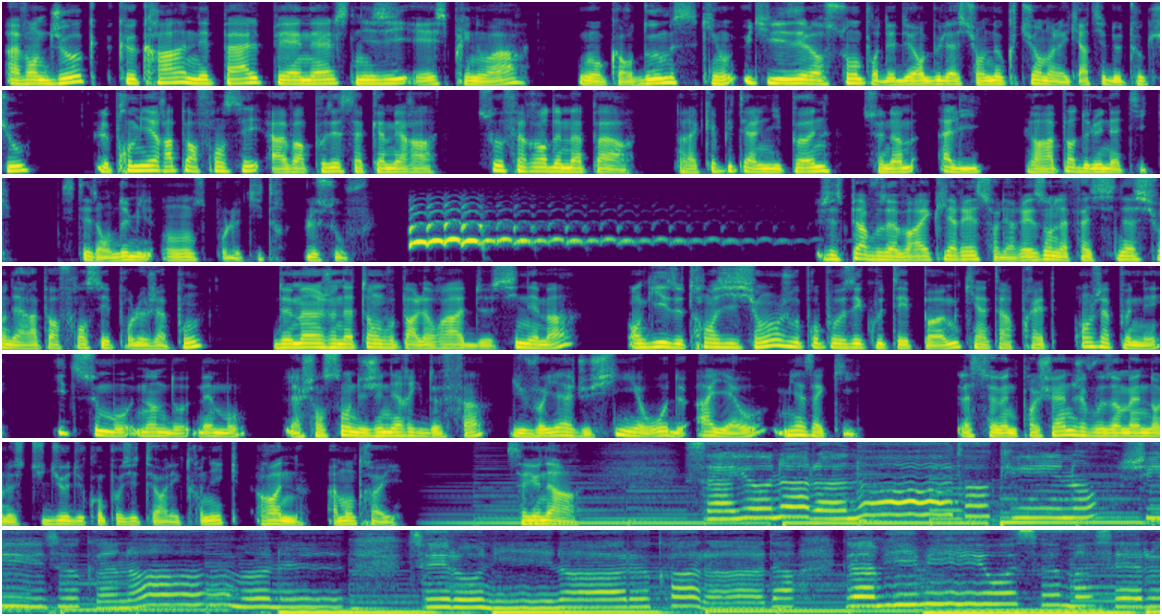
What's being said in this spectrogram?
Avant Joke, Kekra, Nepal, PNL, Sneezy et Esprit Noir, ou encore Dooms, qui ont utilisé leur son pour des déambulations nocturnes dans les quartiers de Tokyo, le premier rappeur français à avoir posé sa caméra, sauf erreur de ma part, dans la capitale nippone, se nomme Ali, le rappeur de Lunatic. C'était en 2011 pour le titre Le Souffle. j'espère vous avoir éclairé sur les raisons de la fascination des rappeurs français pour le Japon. Demain, Jonathan vous parlera de cinéma. En guise de transition, je vous propose d'écouter Pomme qui interprète en japonais Itsumo Nando Demo, la chanson du générique de fin du voyage de Shihiro de Hayao Miyazaki. La semaine prochaine, je vous emmène dans le studio du compositeur électronique Ron à Montreuil. Sayonara. さよならの時の静かな胸ゼロになる体が耳を澄ませる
